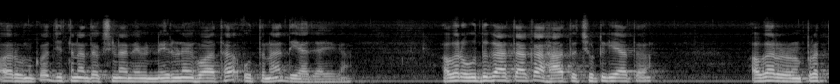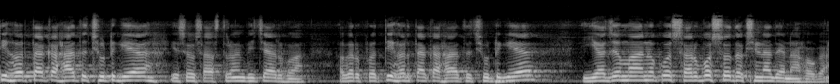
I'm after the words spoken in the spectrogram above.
और उनको जितना दक्षिणा निर्णय हुआ था, उतना दिया जाएगा। अगर उद्गाता का हाथ छूट गया तो अगर प्रतिहर्ता का हाथ छूट गया, ये सब शास्त्रों में विचार हुआ। अगर प्रतिहर्ता का हाथ छूट गया, यजमान को सर्वस्व दक्षिणा देना होगा।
